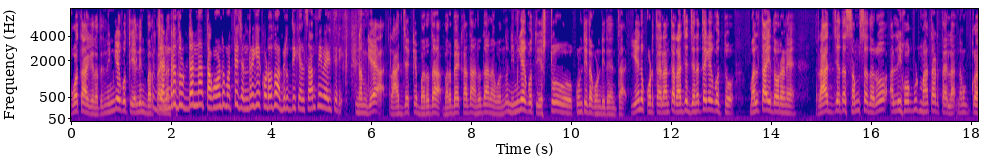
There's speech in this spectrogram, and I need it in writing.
ಕೋತ ಆಗಿರೋದ್ರೆ ನಿಮಗೆ ಗೊತ್ತು ಎಲ್ಲಿಂದ ಬರ್ತಾ ಜನರ ದುಡ್ಡನ್ನ ತಗೊಂಡು ಮತ್ತೆ ಜನರಿಗೆ ಕೊಡೋದು ಅಭಿವೃದ್ಧಿ ಕೆಲಸ ಅಂತ ನೀವು ಹೇಳ್ತೀರಿ. ನಮಗೆ ರಾಜ್ಯಕ್ಕೆ ಬರದ ಬರಬೇಕಾದ ಅನುದಾನವನ್ನು ನಿಮಗೆ ಗೊತ್ತು ಎಷ್ಟು ಕುಂಠಿತಗೊಂಡಿದೆ ಅಂತ. ಏನು ಕೊಡ್ತಾ ಇಲ್ಲ ಅಂತ ರಾಜ್ಯದ ಜನತೆಗೆ ಗೊತ್ತು. ಮಲ್ತಾಯಿ ಧೋರಣೆ ರಾಜ್ಯದ ಸಂಸದರು ಅಲ್ಲಿ ಹೋಗ್ಬಿಟ್ಟು ಮಾತಾಡ್ತಾ ಇಲ್ಲ. ನಮ್ಗೆ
